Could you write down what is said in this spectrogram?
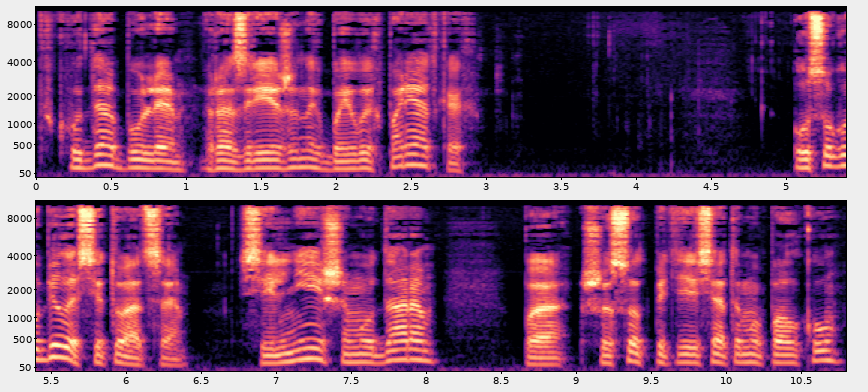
в куда более разреженных боевых порядках усугубилась ситуация сильнейшим ударом по 650-му полку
